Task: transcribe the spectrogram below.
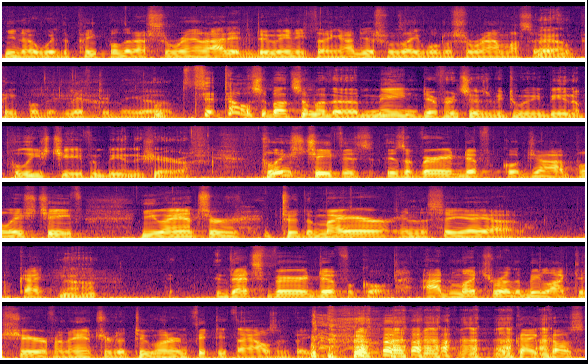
you know, with the people that I surrounded, I didn't do anything. I just was able to surround myself Yeah. with people that lifted me up. T- Tell us about some of the main differences between being a police chief and being the sheriff. Police chief is, is a very difficult job. Police chief, you answer to the mayor and the CAO. Okay? Uh-huh. That's very difficult. I'd much rather be like the sheriff and answer to 250,000 people. okay? Cause,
